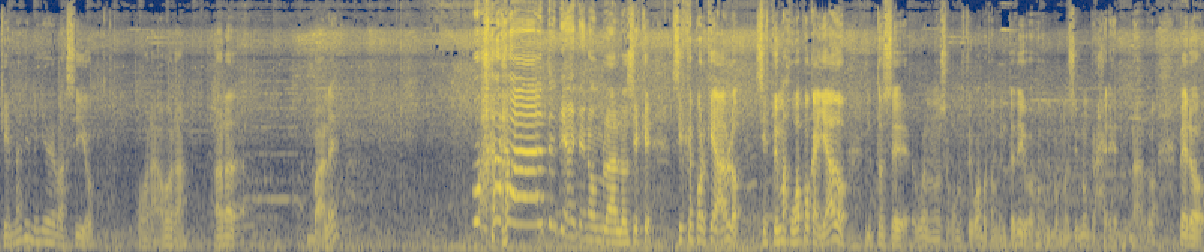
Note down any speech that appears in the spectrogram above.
Que nadie me lleve vacío. Por ahora. Ahora... ¿Vale? Tenía que nombrarlo. Si es que, si es que, ¿por qué hablo? Si estoy más guapo callado. Entonces, bueno, no sé cuándo estoy guapo, también te digo. Por no decir nunca. Nada, pero.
